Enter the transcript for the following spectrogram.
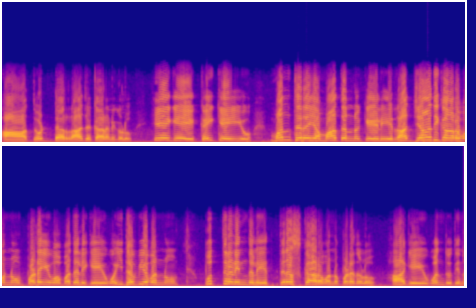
ಆ ದೊಡ್ಡ ರಾಜಕಾರಣಿಗಳು ಹೇಗೆ ಕೈಕೇಯಿಯು ಮಂಥರೆಯ ಮಾತನ್ನು ಕೇಳಿ ರಾಜ್ಯಾಧಿಕಾರವನ್ನು ಪಡೆಯುವ ಬದಲಿಗೆ ವೈಧವ್ಯವನ್ನು ಪುತ್ರನಿಂದಲೇ ತಿರಸ್ಕಾರವನ್ನು ಪಡೆದಳು. ಹಾಗೆ ಒಂದು ದಿನ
